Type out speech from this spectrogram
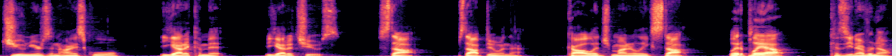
juniors in high school, you got to commit. You got to choose. Stop. Stop doing that. College, minor league, stop. Let it play out because you never know.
